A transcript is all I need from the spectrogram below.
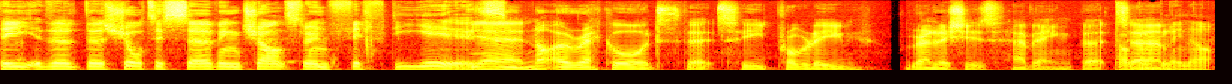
the the, the shortest serving chancellor in fifty years. Yeah, not a record that he probably relishes having, but probably um, not.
